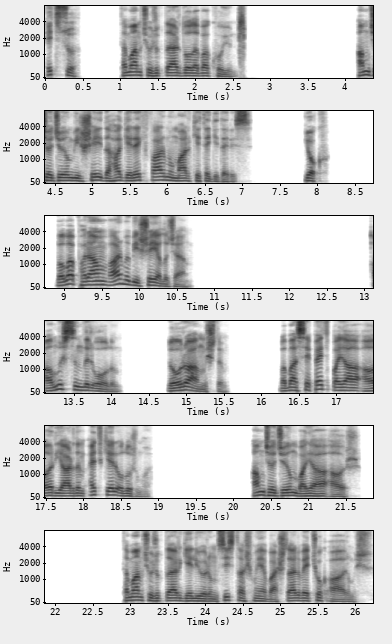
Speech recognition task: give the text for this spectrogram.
Et su. Tamam çocuklar dolaba koyun. Amcacığım bir şey daha gerek var mı markete gideriz. Yok. Baba param var mı bir şey alacağım. Almışsındır oğlum. Doğru almıştım. Baba sepet bayağı ağır yardım et gel olur mu? Amcacığım bayağı ağır. Tamam çocuklar geliyorum siz taşmaya başlar ve çok ağırmış.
